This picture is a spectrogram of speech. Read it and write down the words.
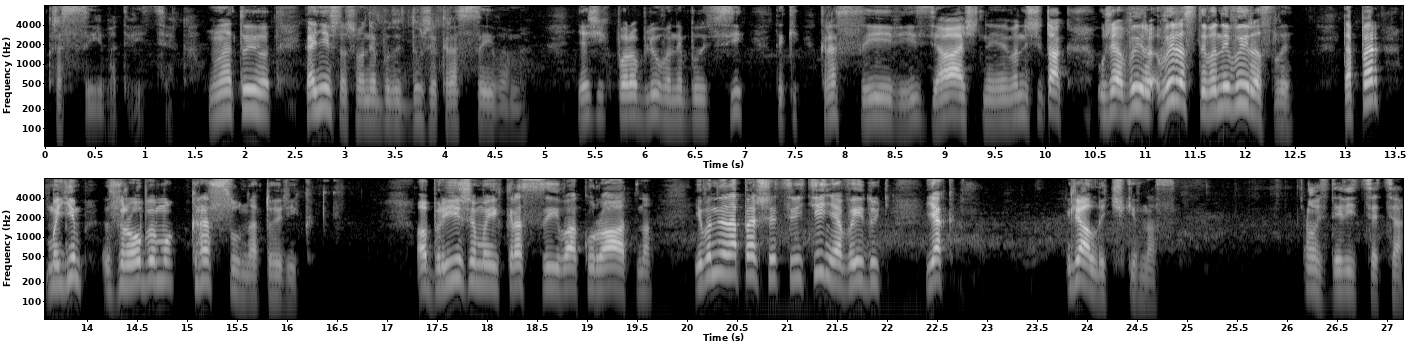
Красива, дивіться яка. Ну, на той, звісно ж, вони будуть дуже красивими. Я ж їх пороблю, вони будуть всі такі красиві, ізящні. Вони ж так уже вир- вирости, вони виросли. Тепер ми їм зробимо красу на той рік. Обріжемо їх красиво, акуратно. І вони на перше цвітіння вийдуть як лялечки в нас. Ось дивіться ця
